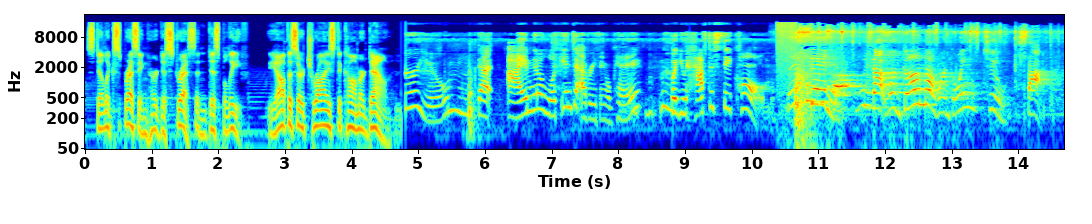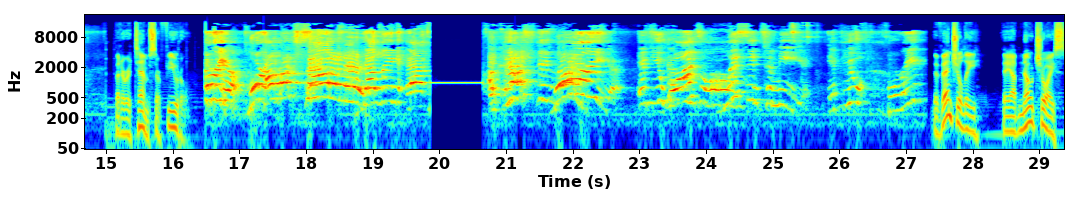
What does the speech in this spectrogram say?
Still expressing her distress and disbelief, the officer tries to calm her down. I assure you that I'm gonna look into everything, okay? But you have to stay calm. Listen, stop. We're gonna. We're going to stop. But her attempts are futile. Lori, Lori, how much salad? Yelling at. I'm asking Lori. If you want, listen to me. If you, Lori, Eventually, they have no choice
